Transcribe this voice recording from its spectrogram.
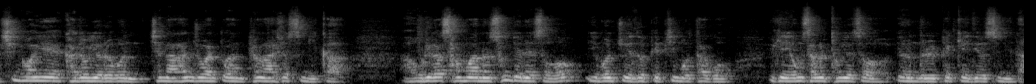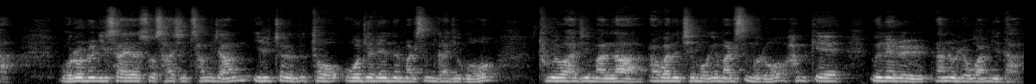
신광의 가족 여러분, 지난 한 주간 동안 평안하셨습니까? 아, 우리가 사모하는 성전에서 이번 주에도 뵙지 못하고 이렇게 영상을 통해서 여러분들을 뵙게 되었습니다. 오늘은 이사야서 43장 1절부터 5절에 있는 말씀 가지고 두려워하지 말라라고 하는 제목의 말씀으로 함께 은혜를 나누려고 합니다.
